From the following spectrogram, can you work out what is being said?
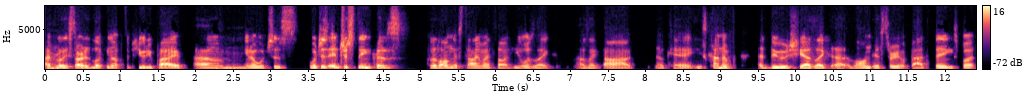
I've Mhm. really started looking up to PewDiePie. Um, Mhm. you know, which is which is interesting because for the longest time I thought he was like I was like ah okay he's kind of a douche. He has like a long history of bad things, but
